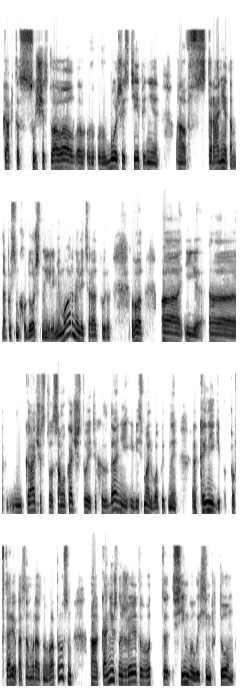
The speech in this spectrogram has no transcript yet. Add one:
как-то существовал в большей степени а, в стороне, там, допустим, художественной или мемуарной литературы. Вот. А, и а, качество, само качество этих изданий и весьма любопытные э, книги, повторяю, по самым разным вопросам, конечно же, это вот символ и симптом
